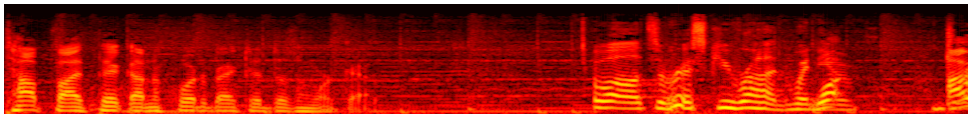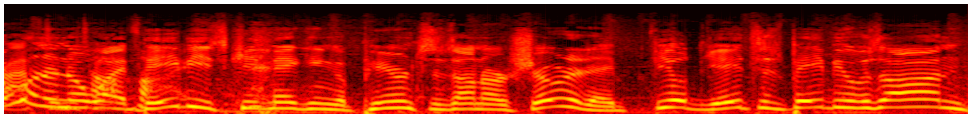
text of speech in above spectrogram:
top five pick on a quarterback that doesn't work out. Well, it's a risk you run when What? you. I want to know why five. babies keep making appearances on our show today. Field Yates' baby was on.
